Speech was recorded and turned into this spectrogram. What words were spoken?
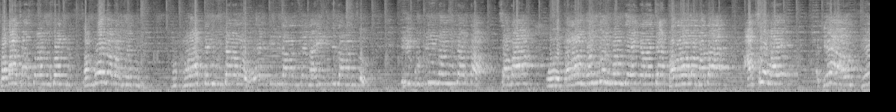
सभाशास्त्रानुसार संपवायला पाहिजे तुम्ही मग मुळात त्यांनी विचारायला हो किती जणांचं नाही किती जणांचं ही कुठली न विचारता सभा ठराव मंजूर म्हणजे करायच्या ठरावाला माझा आक्षेप आहे जे जे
